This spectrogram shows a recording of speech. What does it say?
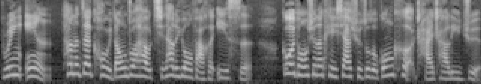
Bring in，它呢在口语当中还有其他的用法和意思，各位同学呢可以下去做做功课，查一查例句。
